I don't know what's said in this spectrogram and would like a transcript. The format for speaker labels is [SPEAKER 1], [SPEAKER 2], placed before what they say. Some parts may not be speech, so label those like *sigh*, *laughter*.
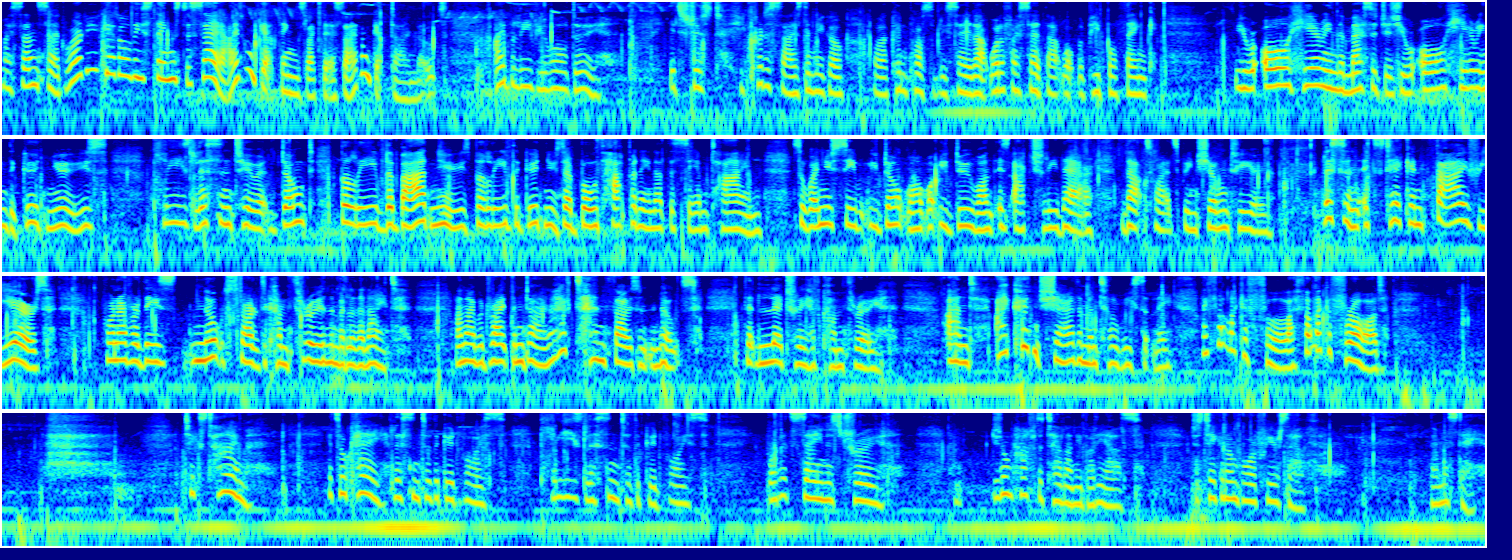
[SPEAKER 1] My son said, Where do you get all these things to say? I don't get things like this. I don't get downloads. I believe you all do. It's just you criticize them, you go, Well, I couldn't possibly say that. What if I said that? What would people think? You're all hearing the messages, you're all hearing the good news. Please listen to it. Don't believe the bad news, believe the good news. They're both happening at the same time. So when you see what you don't want, what you do want is actually there. That's why it's been shown to you. Listen, it's taken five years whenever these notes started to come through in the middle of the night. And I would write them down. I have 10,000 notes that literally have come through. And I couldn't share them until recently. I felt like a fool. I felt like a fraud. *sighs* It takes time. It's okay. Listen to the good voice. Please listen to the good voice. What it's saying is true. You don't have to tell anybody else. Just take it on board for yourself. Namaste.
